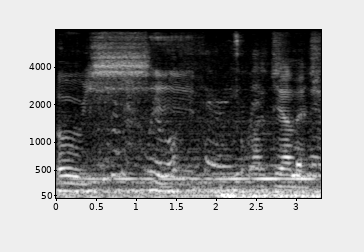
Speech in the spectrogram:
Oh shit. Damage.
